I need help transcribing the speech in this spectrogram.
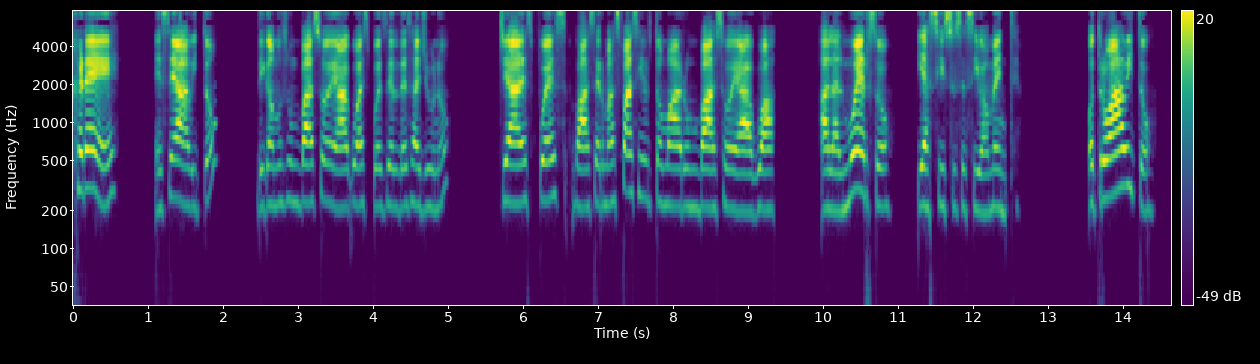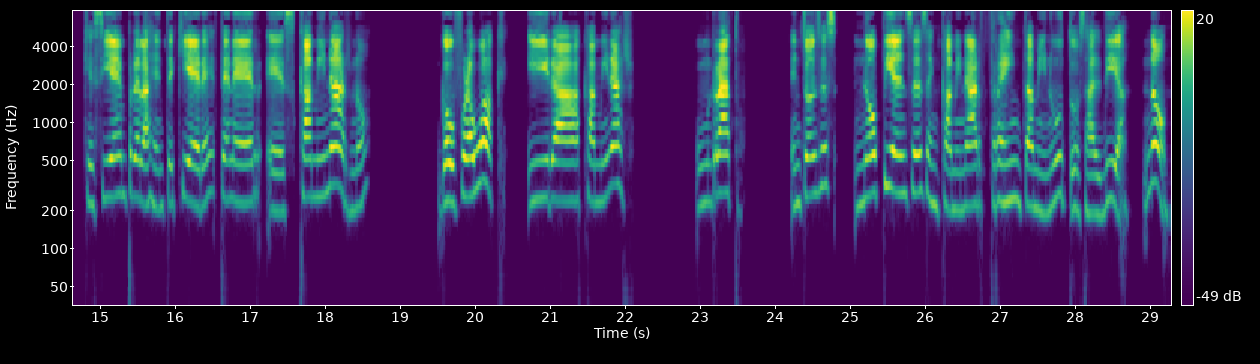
cree ese hábito, digamos un vaso de agua después del desayuno, ya después va a ser más fácil tomar un vaso de agua al almuerzo y así sucesivamente. Otro hábito que siempre la gente quiere tener es caminar, ¿no? Go for a walk, ir a caminar un rato. Entonces, no pienses en caminar 30 minutos al día, no,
